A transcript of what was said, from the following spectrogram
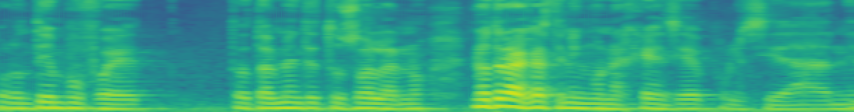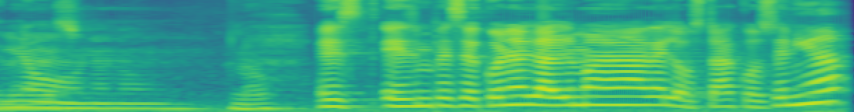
por un tiempo fue totalmente tú sola, ¿no? No trabajaste en ninguna agencia de publicidad ni nada no, No, no, no. empecé con el alma de los tacos. Tenía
